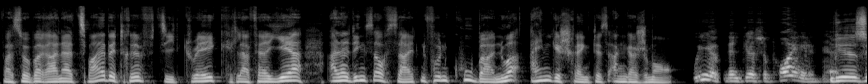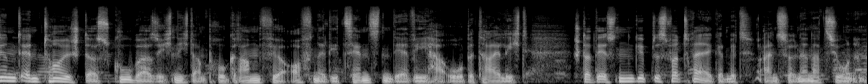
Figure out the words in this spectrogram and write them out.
Was Soberana 2 betrifft, sieht Craig Laferrière allerdings auf Seiten von Kuba nur eingeschränktes Engagement. Wir sind enttäuscht, dass Kuba sich nicht am Programm für offene Lizenzen der WHO beteiligt. Stattdessen gibt es Verträge mit einzelnen Nationen.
